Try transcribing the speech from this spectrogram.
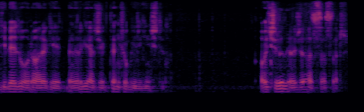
dibe doğru hareket etmeleri gerçekten çok ilginçti. Aşırı derece hassaslar.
